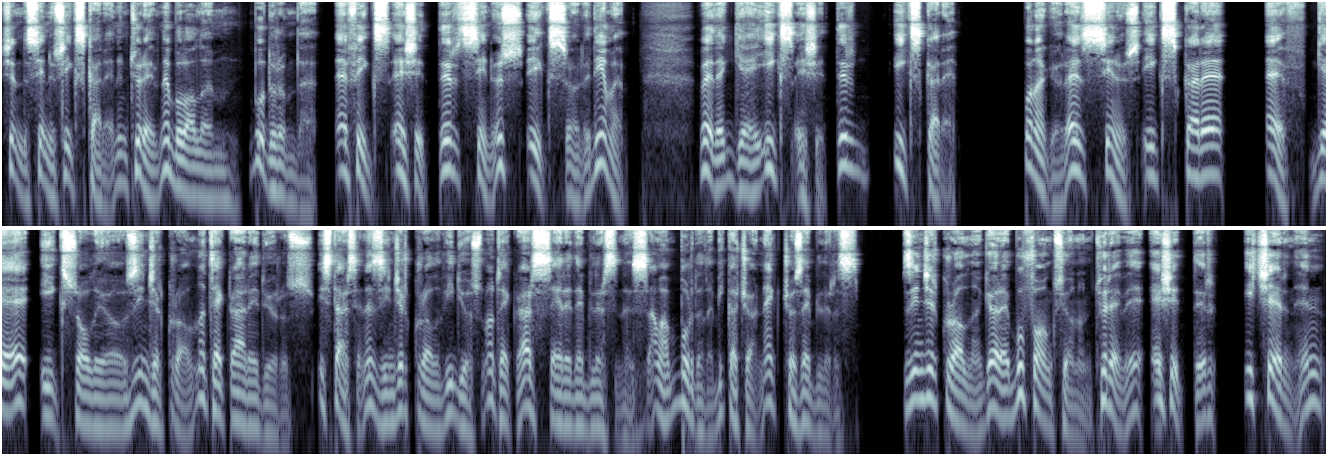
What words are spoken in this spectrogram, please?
Şimdi sinüs x karenin türevini bulalım. Bu durumda fx eşittir sinüs x, öyle değil mi? Ve de gx eşittir x kare. Buna göre sinüs x kare f, g, x oluyor. Zincir kuralını tekrar ediyoruz. İsterseniz zincir kuralı videosunu tekrar seyredebilirsiniz ama burada da birkaç örnek çözebiliriz. Zincir kuralına göre bu fonksiyonun türevi eşittir içerinin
